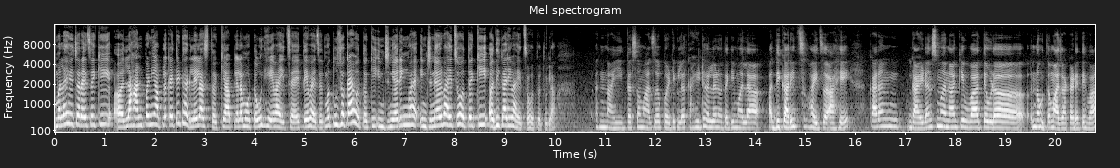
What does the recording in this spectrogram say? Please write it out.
मला हे विचारायचं आहे की लहानपणी आपलं काहीतरी ठरलेलं असतं की आपल्याला मोठं होऊन हे व्हायचं आहे ते व्हायचं आहे. मग तुझं काय होतं की इंजिनिअरिंग व्हाय इंजिनियर व्हायचं होतं की अधिकारी व्हायचं होतं तुला? नाही तसं माझं पर्टिक्युलर काही ठरलं नव्हतं की मला अधिकारीच व्हायचं आहे. कारण गायडन्स म्हणा किंवा तेवढं नव्हतं माझ्याकडे तेव्हा.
